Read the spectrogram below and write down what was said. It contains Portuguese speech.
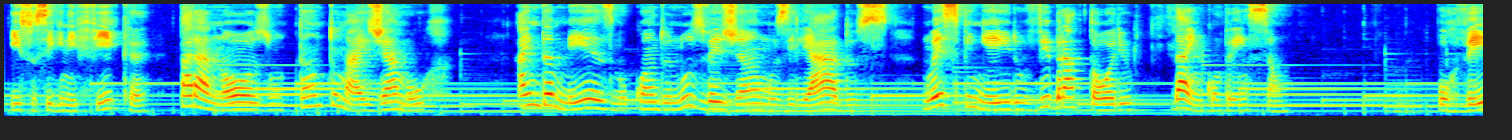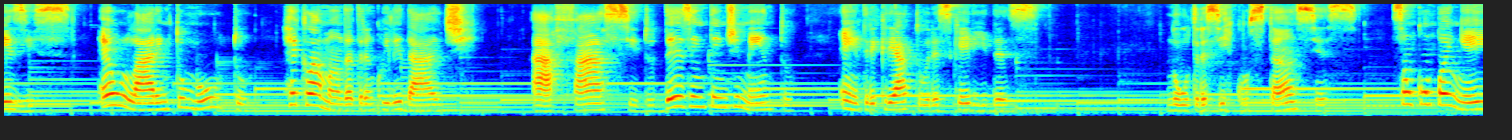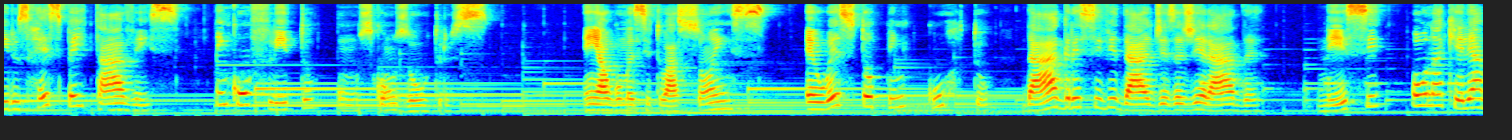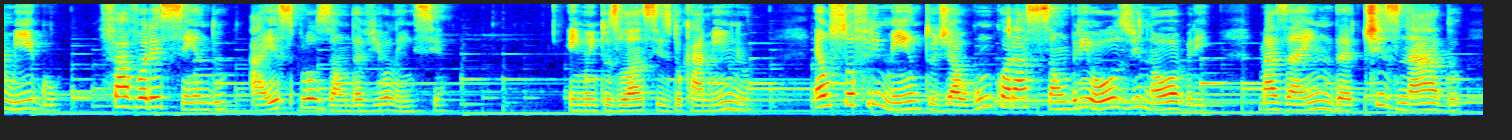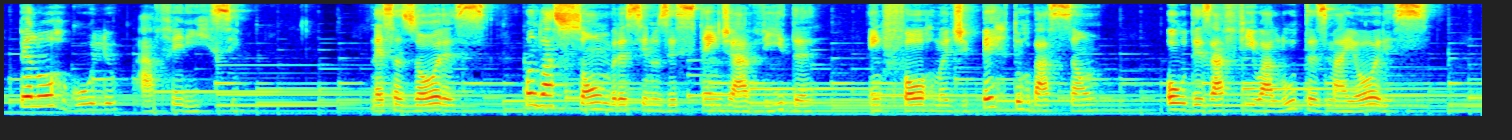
Isso significa para nós um tanto mais de amor, ainda mesmo quando nos vejamos ilhados no espinheiro vibratório da incompreensão. Por vezes, é o lar em tumulto reclamando a tranquilidade, a face do desentendimento entre criaturas queridas. Noutras circunstâncias, são companheiros respeitáveis em conflito uns com os outros. Em algumas situações, é o estopim curto da agressividade exagerada, nesse ou naquele amigo, favorecendo a explosão da violência. Em muitos lances do caminho, é o sofrimento de algum coração brioso e nobre, mas ainda tisnado pelo orgulho a ferir-se. Nessas horas, quando a sombra se nos estende à vida em forma de perturbação ou desafio a lutas maiores,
